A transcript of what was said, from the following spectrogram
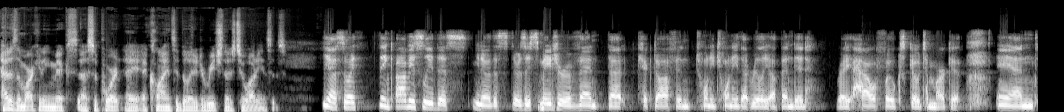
how does the marketing mix uh, support a, a, client's ability to reach those two audiences? Yeah, so I think obviously this, you know, this there's this major event that kicked off in 2020 that really upended, right, how folks go to market. And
